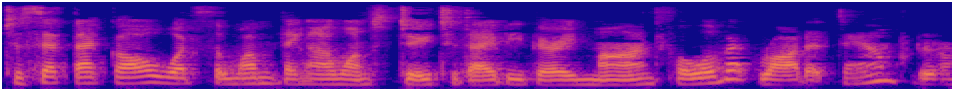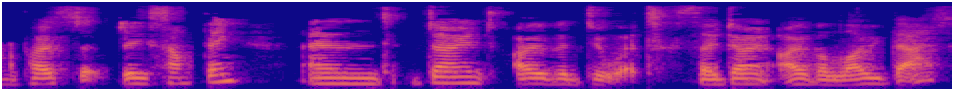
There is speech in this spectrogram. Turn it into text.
to set that goal. What's the one thing I want to do today? Be very mindful of it. Write it down, put it on a post-it, do something and don't overdo it. So don't overload that.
